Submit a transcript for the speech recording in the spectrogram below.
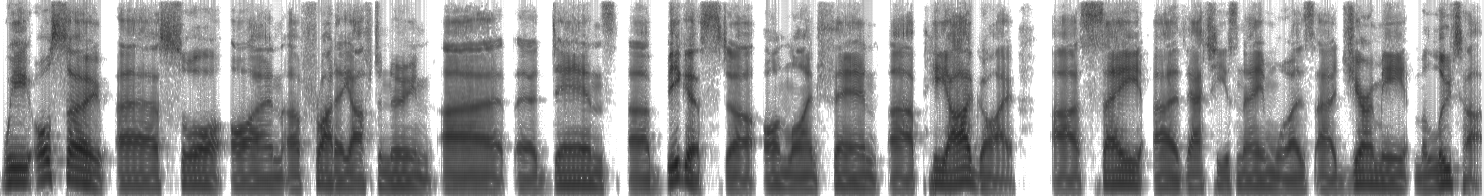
We also uh, saw on uh, Friday afternoon uh, Dan's biggest online fan, PR guy, say that his name was Jeremy Maluta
